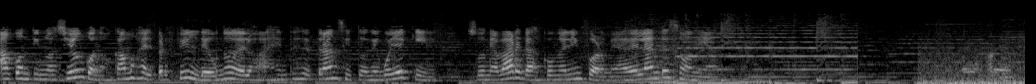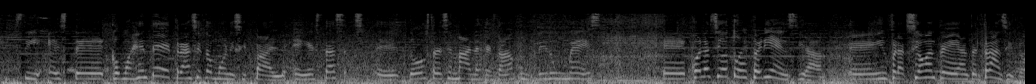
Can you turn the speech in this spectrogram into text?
A continuación conozcamos el perfil de uno de los agentes de tránsito de Guayaquil, Sonia Vargas, con el informe. Adelante, Sonia. Sí, este, como agente de tránsito municipal, en estas eh, dos, tres semanas que estaban a cumplir un mes, eh, ¿cuál ha sido tu experiencia en infracción ante, ante el tránsito?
